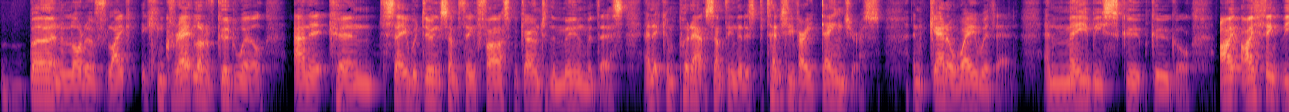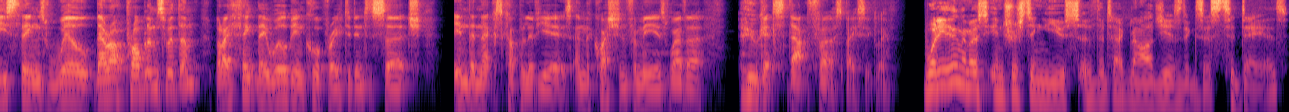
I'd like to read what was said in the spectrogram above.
burn a lot of, like, it can create a lot of goodwill and it can say we're doing something fast, we're going to the moon with this, and it can put out something that is potentially very dangerous and get away with it and maybe scoop Google. I, I think these things will, there are problems with them, but I think they will be incorporated into search in the next couple of years. And the question for me is whether who gets that first, basically. What do you think the most interesting use of the technology as it exists today is?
